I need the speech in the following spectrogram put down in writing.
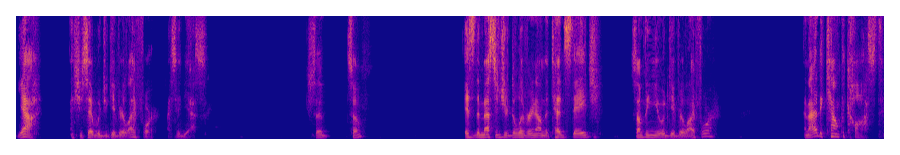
Yeah. And she said, Would you give your life for? it?" I said, Yes. She said, So? Is the message you're delivering on the TED stage something you would give your life for? And I had to count the cost.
